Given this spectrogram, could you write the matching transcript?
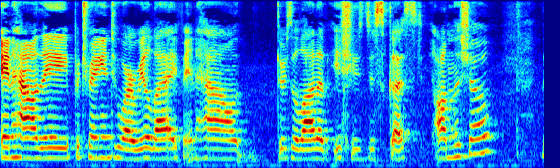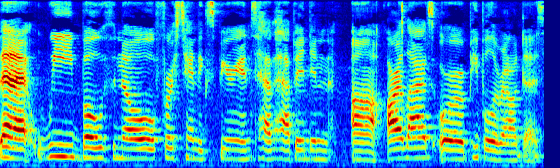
and how they portray into our real life, and how there's a lot of issues discussed on the show that we both know firsthand experience have happened in uh, our lives or people around us,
